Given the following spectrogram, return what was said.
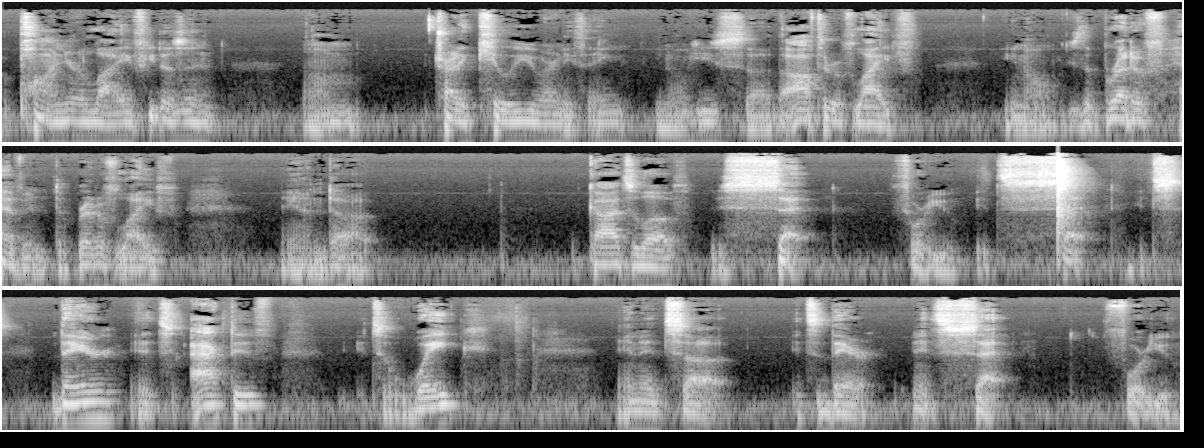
upon your life. He doesn't um, try to kill you or anything. You know, he's uh, the author of life. You know, he's the bread of heaven, the bread of life. And uh, God's love is set for you. It's set. It's there. It's active. It's awake, and it's uh, it's there. And It's set for you.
